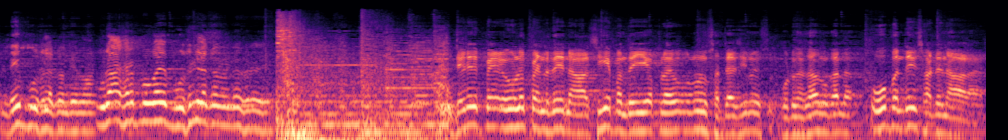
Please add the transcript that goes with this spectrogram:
ਨਹੀਂ ਬੂਥ ਲੱਗਣ ਦੇਵਾਂ ਪੂਰਾ ਅਸਰ ਪਊਗਾ ਜੇ ਬੂਥ ਨਹੀਂ ਲੱਗਣ ਦਿੰਦੇ ਫਿਰ ਇਹ। ਜਿਹੜੇ ਪਿੰ- ਉਹਨੇ ਪਿੰਡ ਦੇ ਨਾਲ ਸੀਗੇ ਬੰਦੇ ਜੀ ਆਪਣਾ ਉਹਨਾਂ ਨੂੰ ਸੱਦਿਆ ਸੀ ਉਹਨੇ ਗੁੱਡੀਆਂ ਸਾਹਿਬ ਨੂੰ ਕੱਲ ਉਹ ਬੰਦੇ ਵੀ ਸਾਡੇ ਨਾਲ ਆ।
